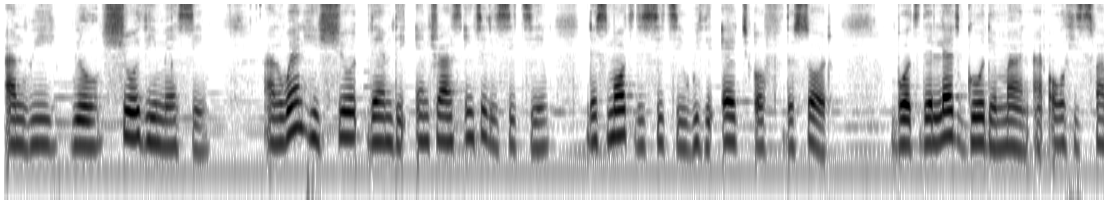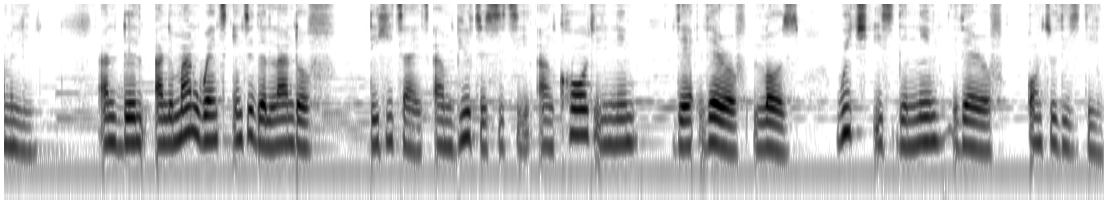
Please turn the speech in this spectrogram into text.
and we will show thee mercy. And when he showed them the entrance into the city, they smote the city with the edge of the sword. But they let go the man and all his family. And the, and the man went into the land of the Hittites and built a city, and called the name thereof laws, which is the name thereof unto this day.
